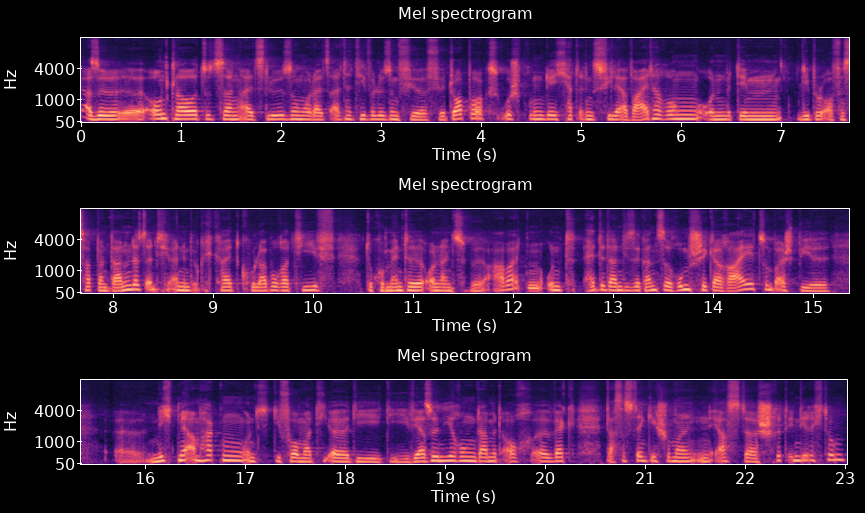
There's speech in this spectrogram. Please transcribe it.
Also äh, OwnCloud sozusagen als Lösung oder als alternative Lösung für, für Dropbox ursprünglich, hat allerdings viele Erweiterungen und mit dem LibreOffice hat man dann letztendlich eine Möglichkeit, kollaborativ Dokumente online zu bearbeiten und hätte dann diese ganze Rumschickerei, zum Beispiel nicht mehr am Hacken und die, Formati äh, die, die Versionierung damit auch äh, weg. Das ist, denke ich, schon mal ein erster Schritt in die Richtung.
